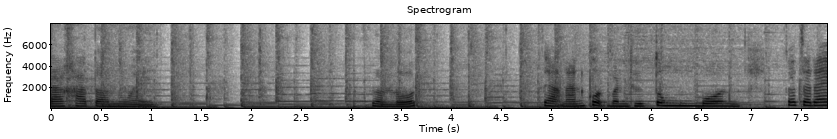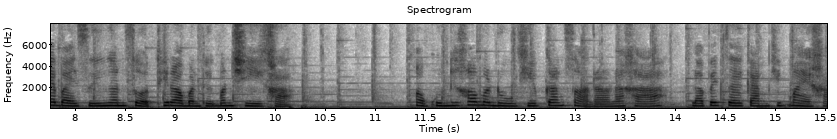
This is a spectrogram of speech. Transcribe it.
ราคาต่อหน่วย ส่วนลด จากนั้นกดบันทึกตรงมุมบน ก็จะได้ใบซื้อเงินสดที่เราบันทึกบัญชีค่ะ ขอบคุณที่เข้ามาดูคลิปการสอนเรานะคะ แล้วไปเจอกันคลิปใหม่ค่ะ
